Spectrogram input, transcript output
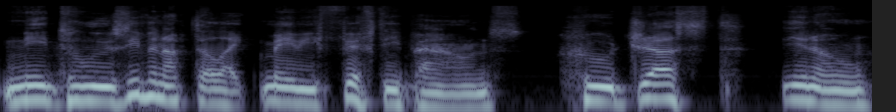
need to lose even up to like maybe 50 pounds who just you know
